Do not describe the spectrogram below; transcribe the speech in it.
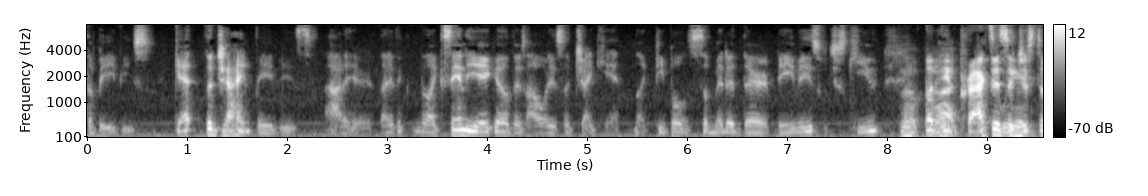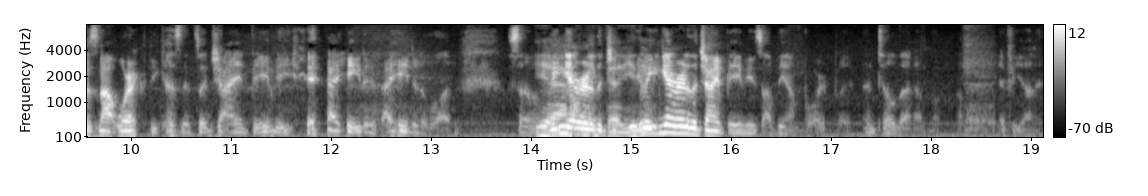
the babies. Get the giant babies out of here. I think like San Diego, there's always a gigant. Like people submitted their babies, which is cute, Oh, but God, in practice it just does not work because it's a giant baby. I hate it. I hate it a lot. So Yeah, we can get rid of the gi- we can get rid of the giant babies. I'll be on board, but until then, I'm, I'm iffy on it.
